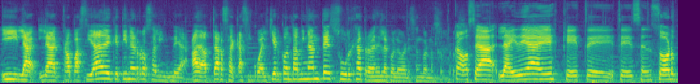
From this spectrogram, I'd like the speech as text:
y la, la capacidad de que tiene Rosalind de adaptarse a casi cualquier contaminante surge a través de la colaboración con nosotros. Claro, o sea, la idea es que este, este sensor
